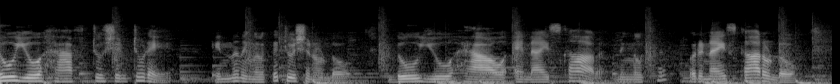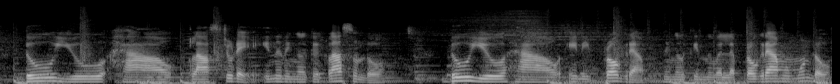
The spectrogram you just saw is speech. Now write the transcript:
Do you have tuition today ഇന്ന് നിങ്ങൾക്ക് ട്യൂഷൻ ഉണ്ടോ? Do you have a nice car നിങ്ങൾക്ക് ഒരു നൈസ് കാർ ഉണ്ടോ? Do you have class today ഇന്ന് നിങ്ങൾക്ക് ക്ലാസ് ഉണ്ടോ? Do you have any programme നിങ്ങൾക്ക് ഇന്ന് വല്ല പ്രോഗ്രാമും ഉണ്ടോ?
